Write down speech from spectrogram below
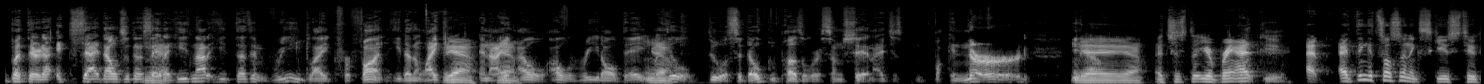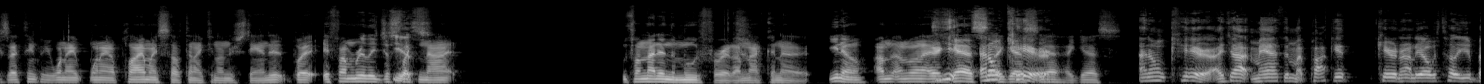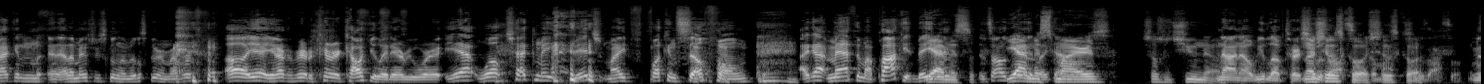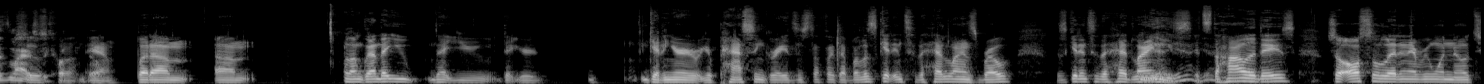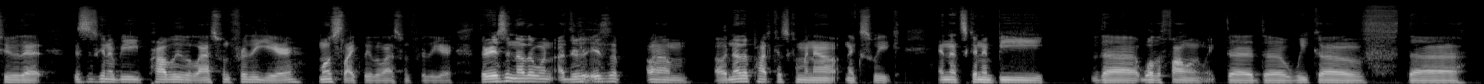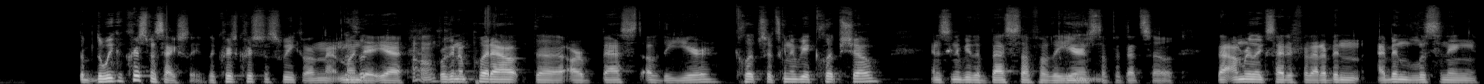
But they're not exact. I was just gonna say Yeah. like he's not. He doesn't read like for fun. He doesn't like it. Yeah, And I, yeah. I'll, I'll read all day. But Yeah. he'll do a Sudoku puzzle or some shit, and I just fucking nerd. you Yeah, know? yeah, yeah. It's just that your brain. I, you. I, I think it's also an excuse too, because I think that when I when I apply myself, then I can understand it. But if I'm really just Yes. like not, if I'm not in the mood for it, I'm not gonna. You know, I'm. I'm gonna, I Yeah, guess. I don't I guess. care. Yeah, I guess. I don't care. I got math in my pocket. Carried on. They always tell you back in, in elementary school and middle school. Remember? oh yeah, you're not prepared to carry a calculator everywhere. Yeah, well, checkmate, bitch. My fucking cell phone. I got math in my pocket, baby. Yeah, Miss- It's all yeah. Miss Like, I Myers shows what you know. No, no, we loved her. She No, was she was awesome. cool. Come She was cool. She was awesome. She Myers was was cool. fucking. Yeah, but um um, well, I'm glad that you that you that you're getting your your passing grades and stuff like that. But let's get into the headlines, bro. Let's get into the headlines. yeah, it's yeah. the holidays, so also letting everyone know too that this is going to be probably the last one for the year, most likely the last one for the year. There is another one. uh, There is a um another podcast coming out next week, and that's going to be the well the following week, the the week of the the, the week of Christmas actually, the Chris Christmas week on that Is Monday. Yeah, Oh, we're gonna put out the our best of the year clips. So it's gonna be a clip show, and it's gonna be the best stuff of the year and Mm. stuff like that. So that I'm really excited for that. I've been I've been listening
